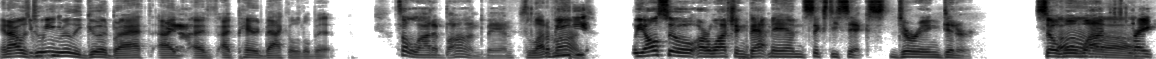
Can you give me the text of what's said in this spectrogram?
And I was doing really good, but I have I, Yeah. I've I pared back a little bit. It's a lot of Bond, man. It's a lot of We- Bond. We also are watching Batman sixty six during dinner, so we'll watch Oh. like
